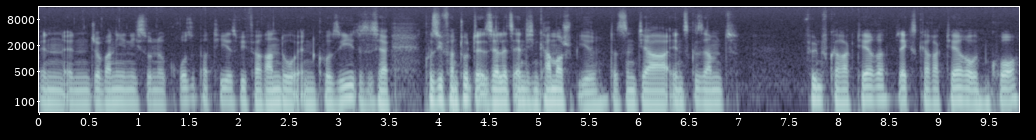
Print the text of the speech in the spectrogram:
in, in Giovanni nicht so eine große Partie ist wie Ferrando in Così. Das ist ja, Così fan tutte ist ja letztendlich ein Kammerspiel. Das sind ja insgesamt fünf Charaktere, sechs Charaktere und ein Chor.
